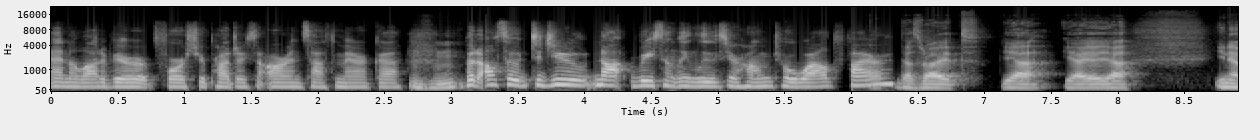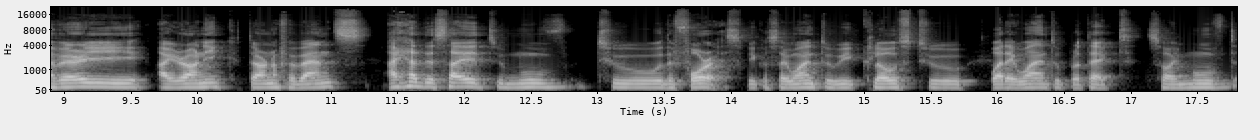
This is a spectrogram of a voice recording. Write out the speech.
yeah. and a lot of your forestry projects are in South America. Mm-hmm. But also, did you not recently lose your home to a wildfire? That's right. Yeah, yeah, yeah, yeah. In a very ironic turn of events, I had decided to move to the forest because I wanted to be close to what I wanted to protect. So I moved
